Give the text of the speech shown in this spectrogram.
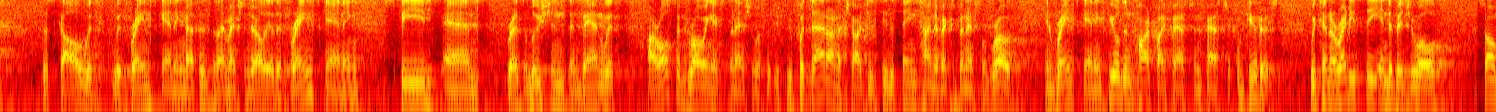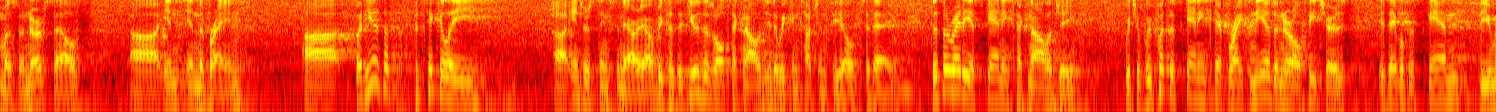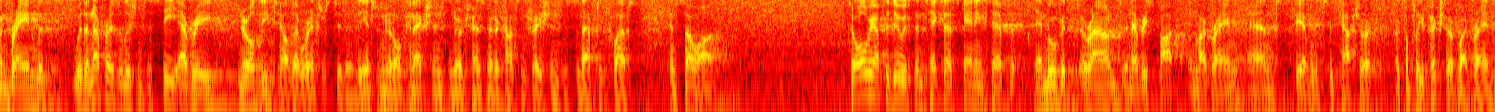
the skull with, with brain scanning methods. And I mentioned earlier that brain scanning speeds and resolutions and bandwidths are also growing exponential. If, if you put that on a chart, you'd see the same kind of exponential growth in brain scanning, fueled in part by faster and faster computers. We can already see individual somas or nerve cells uh, in, in the brain. Uh, but here's a particularly uh, interesting scenario because it uses all technology that we can touch and feel today. There's already a scanning technology which if we put the scanning tip right near the neural features, is able to scan the human brain with, with enough resolution to see every neural detail that we're interested in, the interneural connections, the neurotransmitter concentrations, the synaptic clefts, and so on. So all we have to do is then take that scanning tip and move it around in every spot in my brain and be able to capture a complete picture of my brain.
